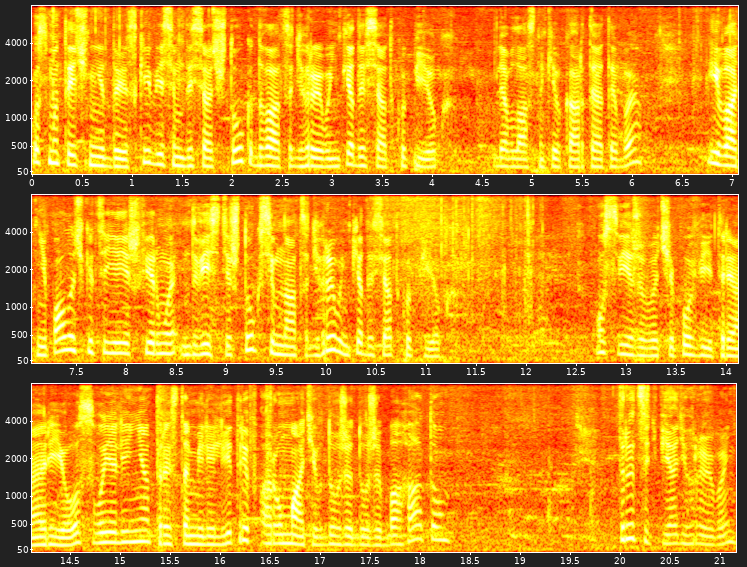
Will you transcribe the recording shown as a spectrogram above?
Косметичні диски 80 штук, 20 гривень 50 копійок для власників карти АТБ. І ватні палички цієї ж фірми 200 штук, 17 гривень 50 копійок. Освіжувачі повітря Ріо своя лінія 300 мл. Ароматів дуже-дуже багато. 35 гривень.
